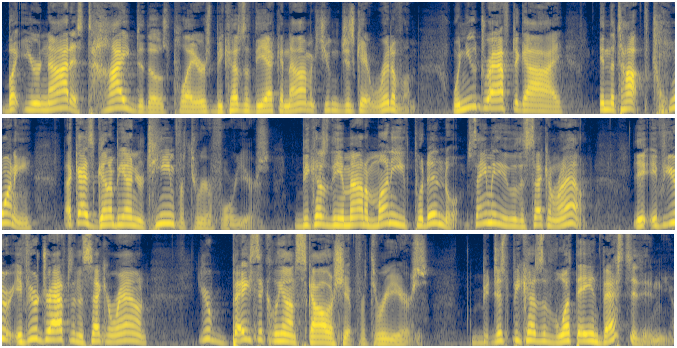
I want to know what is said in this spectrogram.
but you're not as tied to those players because of the economics. You can just get rid of them. When you draft a guy in the top 20, that guy's going to be on your team for three or four years because of the amount of money you've put into him. Same thing with the second round. If you're if you're drafted in the second round, you're basically on scholarship for three years just because of what they invested in you.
